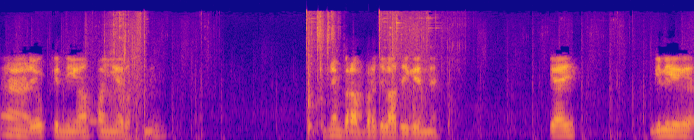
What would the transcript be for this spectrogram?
ਹਾਂ ਇਹ ਕਿੰਨੀਆਂ ਪਾਈਆਂ ਰਸਮੀ ਇਹਨੇ ਬਰਾਬਰ ਚਲਾ ਦੀ ਗਏ ਨੇ ਕਿਆ ਹੈ ਗਿਲੀ ਹੈ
